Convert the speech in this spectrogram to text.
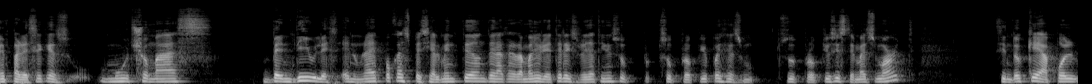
me parece que es mucho más vendibles en una época especialmente donde la gran mayoría de televisores ya tienen su, su propio, pues, su propio sistema smart Siento que Apple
